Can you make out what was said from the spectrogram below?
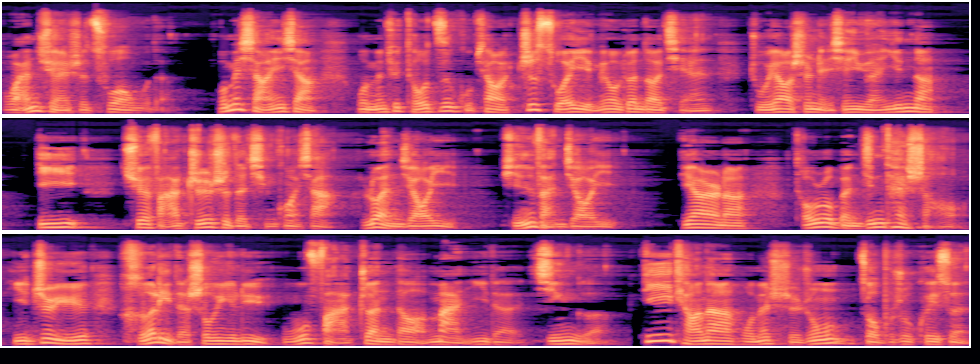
完全是错误的。我们想一想，我们去投资股票之所以没有赚到钱，主要是哪些原因呢？第一，缺乏知识的情况下乱交易、频繁交易；第二呢，投入本金太少，以至于合理的收益率无法赚到满意的金额。第一条呢，我们始终走不出亏损。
